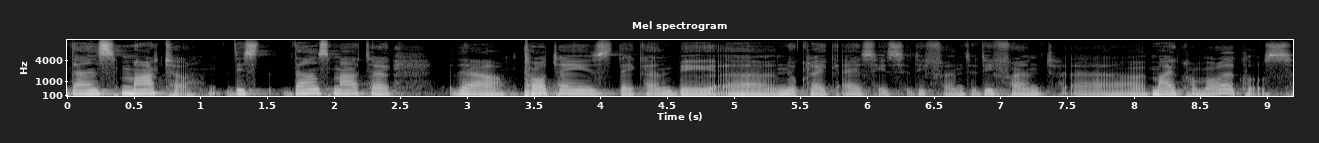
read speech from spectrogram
dense matter. This dense matter, there are proteins, they can be uh, nucleic acids, different, different uh, micromolecules.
